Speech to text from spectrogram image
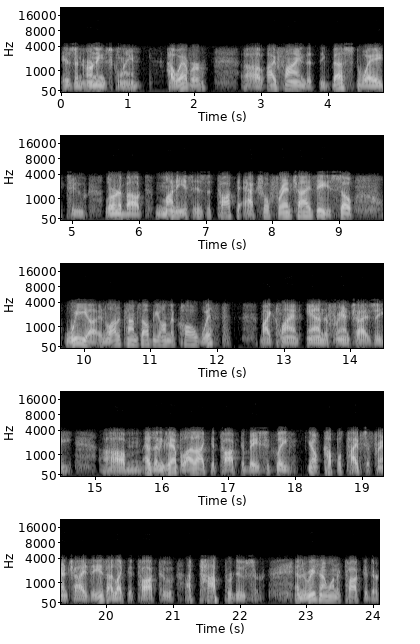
is an earnings claim. However, uh, I find that the best way to learn about monies is to talk to actual franchisees. So we, uh, and a lot of times I'll be on the call with my client and the franchisee. Um, as an example, I like to talk to basically you know, a couple types of franchisees. I like to talk to a top producer. And the reason I want to talk to their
